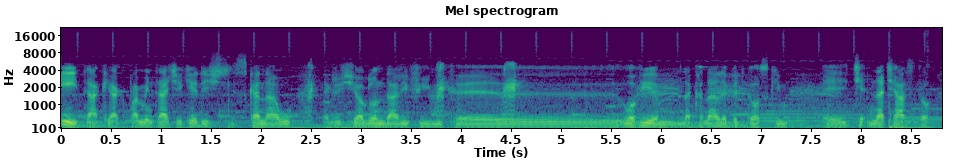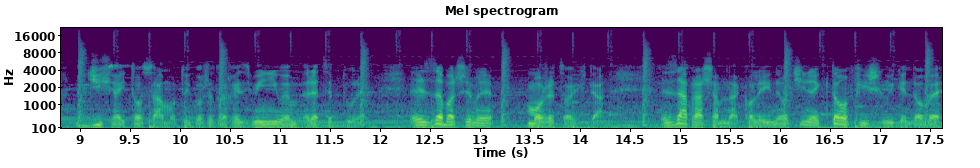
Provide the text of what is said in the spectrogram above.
I tak jak pamiętacie kiedyś z kanału, jak żeście oglądali filmik, e, łowiłem na kanale bydgoskim e, na ciasto. Dzisiaj to samo, tylko że trochę zmieniłem recepturę. E, Zobaczymy, może coś da. Zapraszam na kolejny odcinek Tom Fish weekendowe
